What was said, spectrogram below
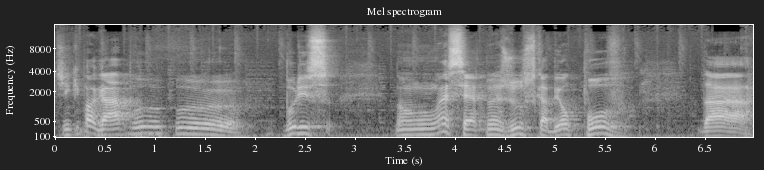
tinha que pagar por, por, por isso. Não é certo, não é justo caber ao povo da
